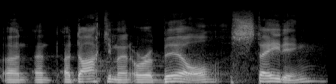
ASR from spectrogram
a, a, a document or a bill stating,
